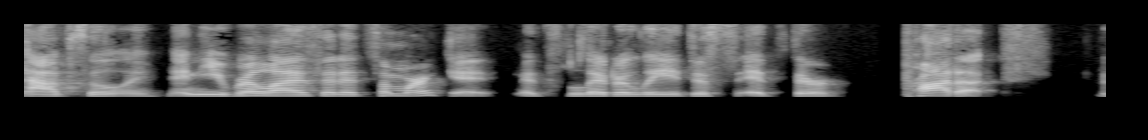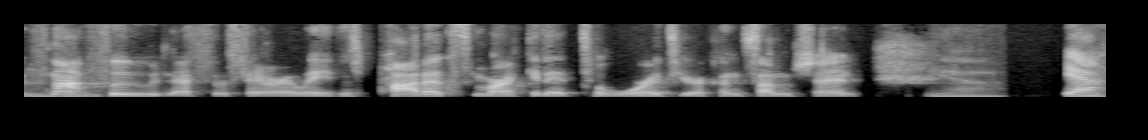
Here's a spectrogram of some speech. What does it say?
Absolutely. And you realize that it's a market. It's literally just it's their products. It's mm-hmm. not food necessarily. It's products marketed towards your consumption. Yeah. Yeah.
